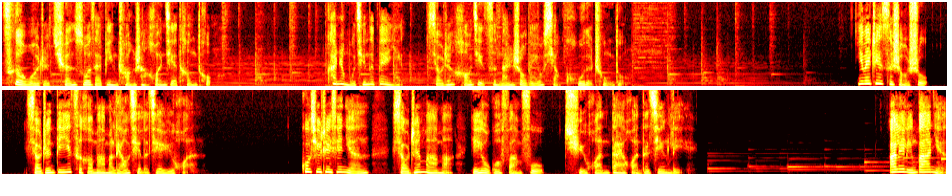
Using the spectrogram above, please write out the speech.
侧卧着蜷缩在病床上缓解疼痛。看着母亲的背影，小珍好几次难受的有想哭的冲动。因为这次手术，小珍第一次和妈妈聊起了节育环。过去这些年，小珍妈妈也有过反复取环代环的经历。二零零八年，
